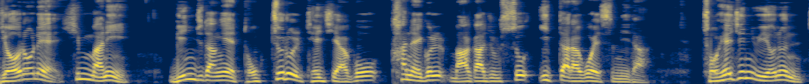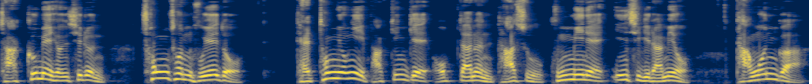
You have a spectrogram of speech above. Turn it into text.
여론의 힘만이 민주당의 독주를 제지하고 탄핵을 막아줄 수 있다라고 했습니다. 조혜진 위원은 작금의 현실은 총선 후에도 대통령이 바뀐 게 없다는 다수 국민의 인식이라며 당원과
